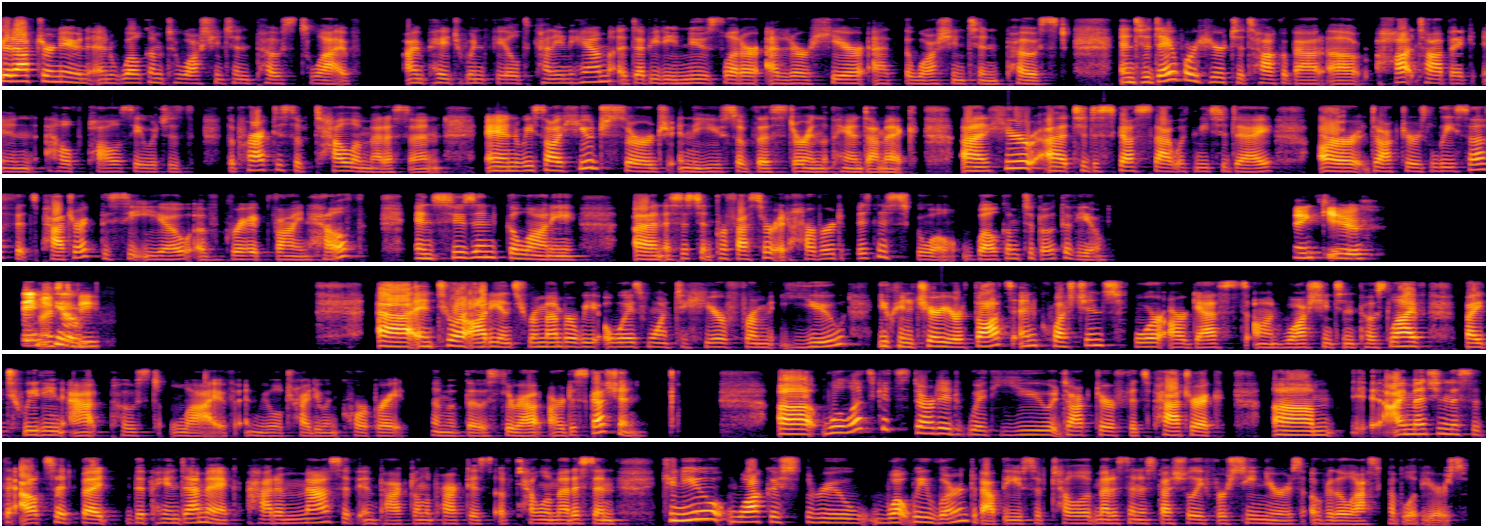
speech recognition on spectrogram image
Good afternoon, and welcome to Washington Post Live. I'm Paige Winfield Cunningham, a deputy newsletter editor here at the Washington Post. And today we're here to talk about a hot topic in health policy, which is the practice of telemedicine. And we saw a huge surge in the use of this during the pandemic. Uh, here uh, to discuss that with me today are doctors Lisa Fitzpatrick, the CEO of Grapevine Health, and Susan Gallani, an assistant professor at Harvard Business School. Welcome to both of you. Thank you. Thank nice you. To be- uh, and to our audience, remember we always want to hear from you. You can share your thoughts and questions for our guests on Washington Post Live by tweeting at Post Live, and we will try to incorporate some of those throughout our discussion. Uh, well, let's get started with you, Dr. Fitzpatrick. Um, I mentioned this at the outset, but the pandemic had a massive impact on the practice of telemedicine. Can you walk us through what we learned about the use of telemedicine, especially for seniors, over the last couple of years?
